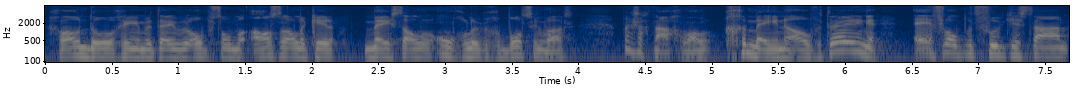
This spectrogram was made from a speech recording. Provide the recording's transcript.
Gewoon doorgingen, meteen weer opstonden. Als er al een keer meestal een ongelukkige botsing was. Maar ik zag nou gewoon gemene overtredingen. Even op het voetje staan,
